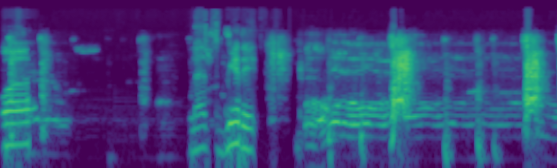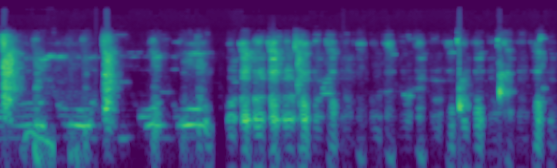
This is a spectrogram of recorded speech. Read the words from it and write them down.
What? Let's get it. Michael Jackson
